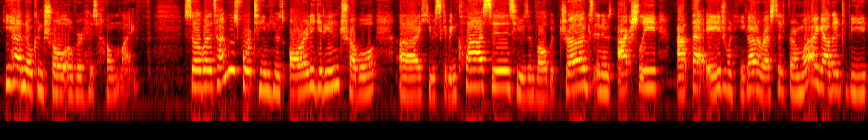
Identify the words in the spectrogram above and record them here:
he had no control over his home life. So by the time he was 14, he was already getting in trouble. Uh, he was skipping classes, he was involved with drugs, and it was actually at that age when he got arrested from what I gathered to be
